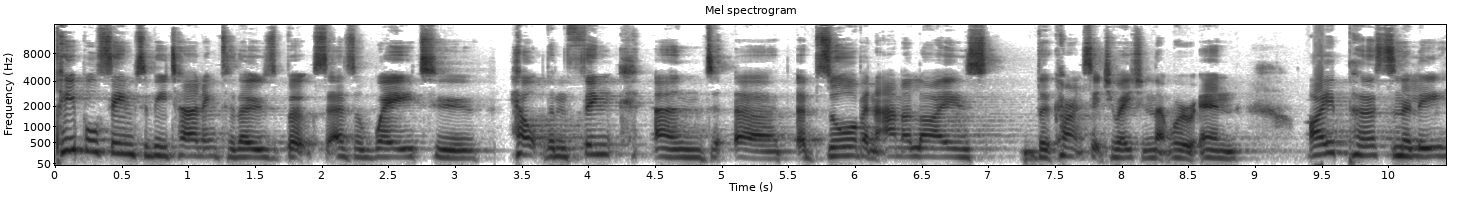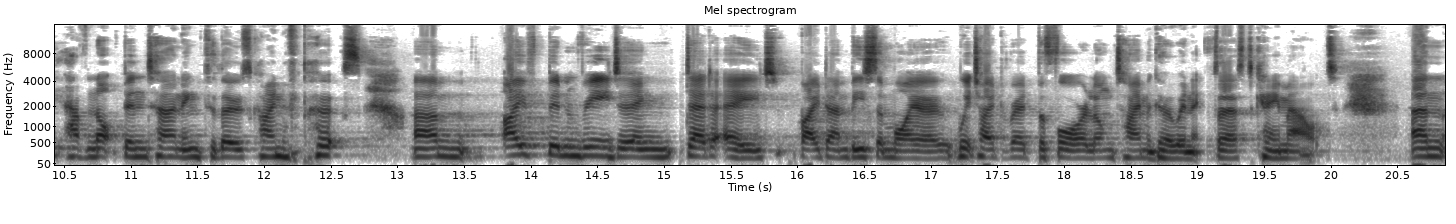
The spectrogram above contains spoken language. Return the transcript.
people seem to be turning to those books as a way to help them think and uh, absorb and analyze the current situation that we're in. I personally have not been turning to those kind of books. Um, I've been reading Dead Aid by Dambisa Moyo, which I'd read before a long time ago when it first came out. And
